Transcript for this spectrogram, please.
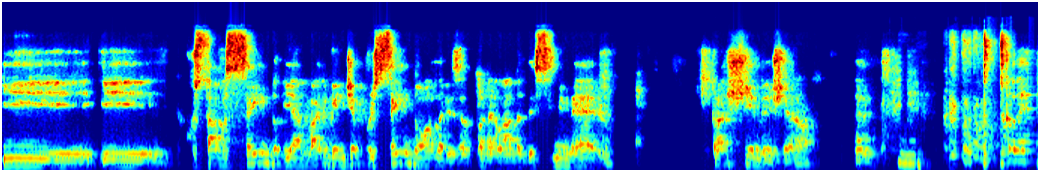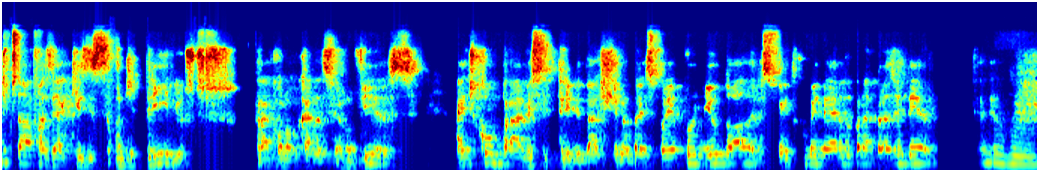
E, e custava 100, e a Vale vendia por 100 dólares a tonelada desse minério para a China em geral. Né? Quando a gente precisava fazer a aquisição de trilhos para colocar nas ferrovias, a gente comprava esse trilho da China da Espanha por mil dólares, feito com minério do brasileiro. Entendeu? Uhum.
